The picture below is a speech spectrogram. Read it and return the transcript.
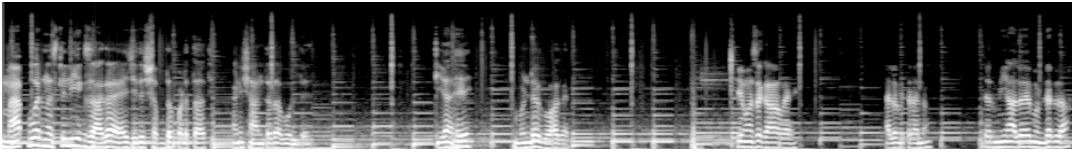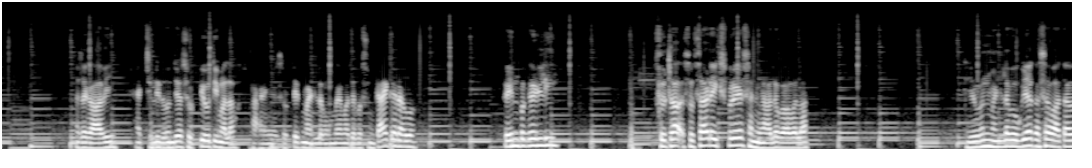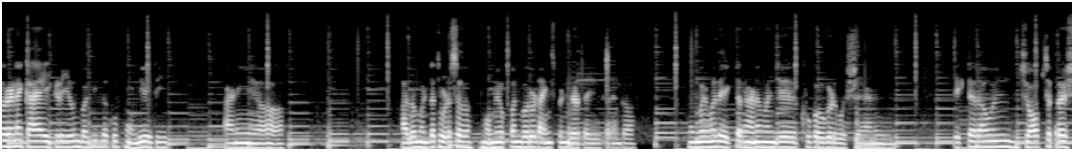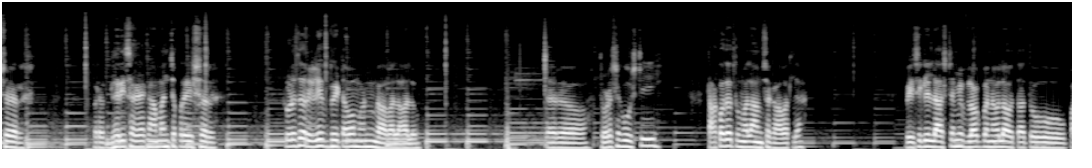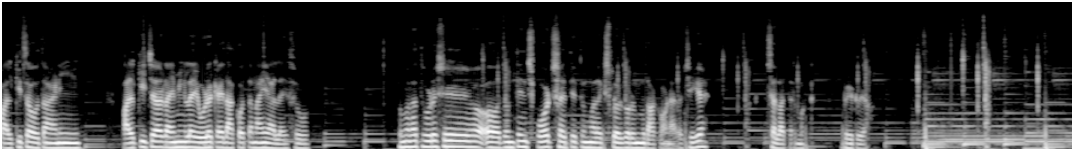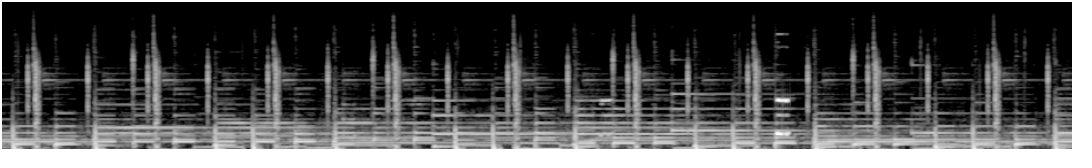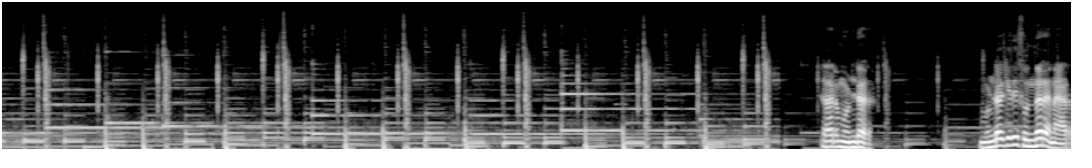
मॅपवर नसलेली एक जागा आहे जिथे शब्द पडतात आणि शांतता बोलते. ती आहे मुंडक गुहागर ते माझं गाव आहे. हॅलो मित्रांनो. तर मी आलो आहे मुंडरला माझ्या गावी. ॲक्च्युली दोन दिवस सुट्टी होती मला. आणि सुट्टीत म्हटलं मुंबईमध्ये बसून काय करावं? ट्रेन पकडली. सुसा सुसाड एक्सप्रेस आणि आलो गावाला. येऊन म्हटलं बघूया कसं वातावरण आहे काय इकडे येऊन बघितलं खूप थंडी होती. आणि आलो म्हटलं थोडंसं मम्मी पप्पांबरोबर टाईम स्पेंड करता येईल कारण का मुंबईमध्ये एकटं राहणं म्हणजे खूप अवघड गोष्ट आहे आणि एकटं राहून जॉबचं प्रेशर परत घरी सगळ्या कामांचं प्रेशर थोडंसं रिलीफ भेटावं म्हणून गावाला आलो. तर थोड्याशा गोष्टी दाखवतो तुम्हाला आमच्या गावातल्या. बेसिकली लास्ट टाइम मी ब्लॉग बनवला होता तो पालखीचा होता आणि पालखीच्या टायमिंगला एवढं काही दाखवता नाही आलं आहे सो तुम्हाला थोडेसे दोन तीन स्पॉट्स आहेत ते तुम्हाला एक्सप्लोअर करून मी दाखवणार आहे ठीक आहे? चला तर मग भेटूया. तर मुंडर. मुंडर किती सुंदर आहे ना यार.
